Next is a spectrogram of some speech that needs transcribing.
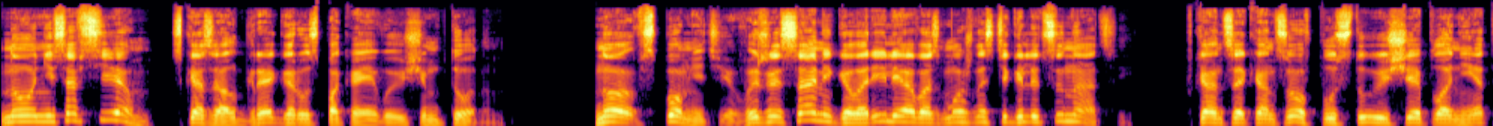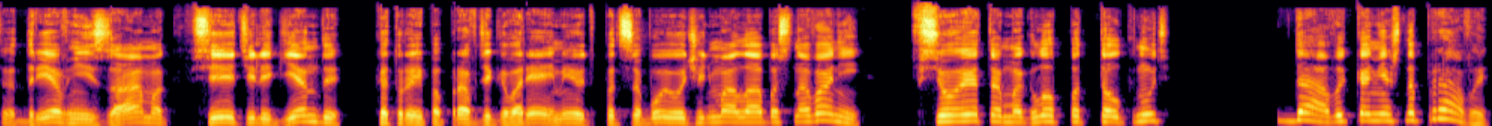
«Ну, не совсем», — сказал Грегор успокаивающим тоном. Но вспомните, вы же сами говорили о возможности галлюцинаций. В конце концов, пустующая планета, древний замок, все эти легенды, которые, по правде говоря, имеют под собой очень мало обоснований, все это могло подтолкнуть... Да, вы, конечно, правы.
